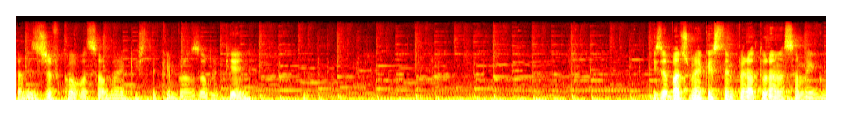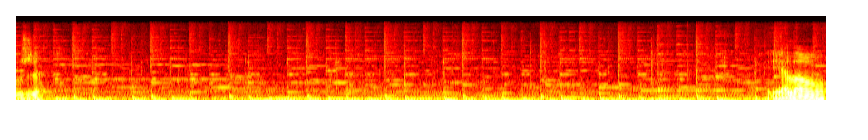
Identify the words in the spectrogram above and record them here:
Tam jest drzewko owocowe, jakiś taki brązowy pień. I zobaczmy jaka jest temperatura na samej górze. Yellow.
